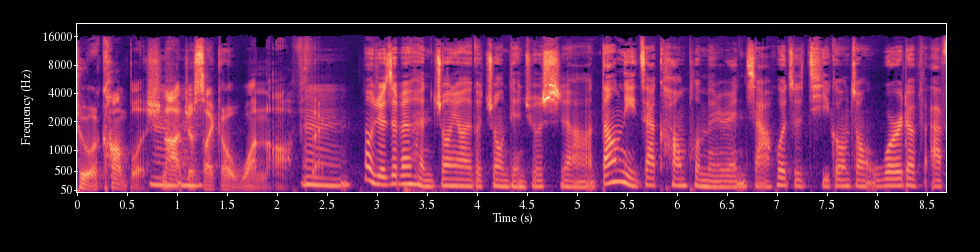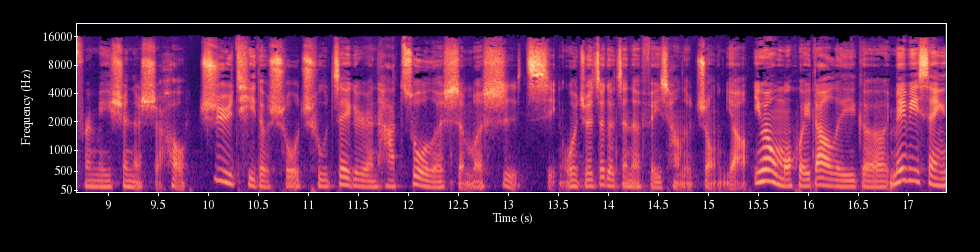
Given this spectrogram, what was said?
to accomplish, not just like a one off thing. 那我觉得这边很重要的一个重点就是啊，当你在 compliment 人家或者提供这种 word of affirmation 的时候，具体的说出这个人他做了什么事情，我觉得这个真的非常的重要。因为我们回到了一个 maybe saying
